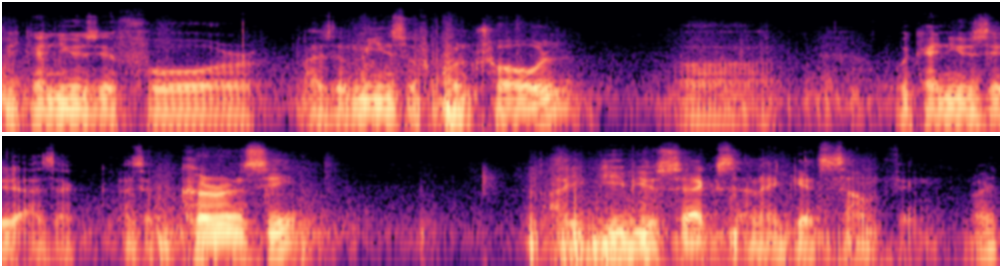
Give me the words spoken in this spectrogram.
We can use it for as a means of control. Uh, we can use it as a, as a currency. I give you sex and I get something, right?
